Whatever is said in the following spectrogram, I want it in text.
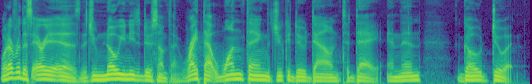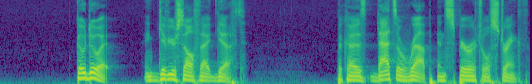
whatever this area is that you know you need to do something, write that one thing that you could do down today and then go do it. Go do it and give yourself that gift because that's a rep in spiritual strength.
